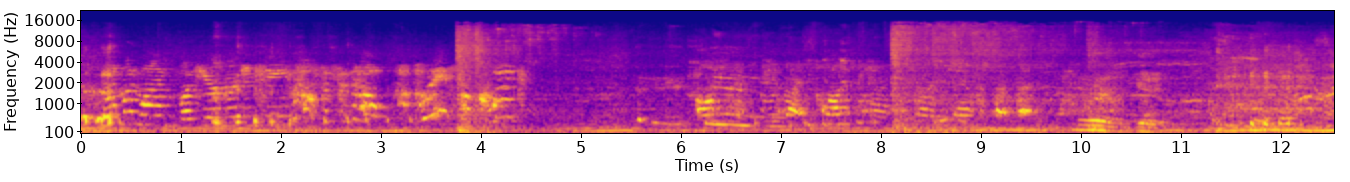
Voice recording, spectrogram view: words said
911, what's your emergency? Officer, help! Please, come quick! Officer, be advised, squad is beginning to security scan for suspect. Good.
